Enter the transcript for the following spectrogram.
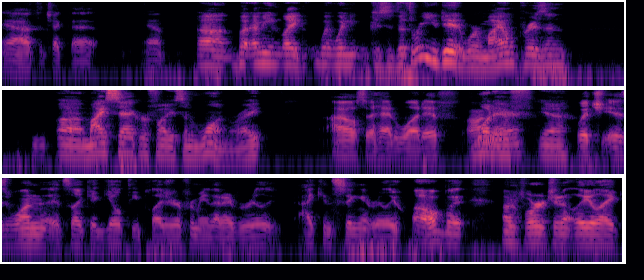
Yeah, I have to check that. Yeah. Uh, but I mean, like when when because the three you did were my own prison, uh, my sacrifice, and one right. I also had What If on what there. if? Yeah. which is one it's like a guilty pleasure for me that I really I can sing it really well, but unfortunately like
